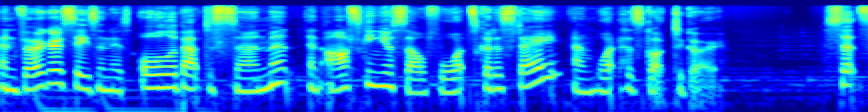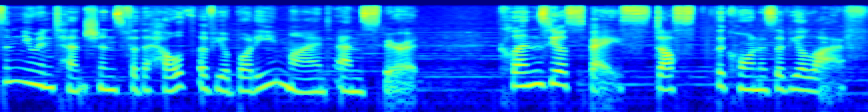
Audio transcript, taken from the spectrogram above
And Virgo season is all about discernment and asking yourself what's got to stay and what has got to go. Set some new intentions for the health of your body, mind, and spirit. Cleanse your space, dust the corners of your life.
